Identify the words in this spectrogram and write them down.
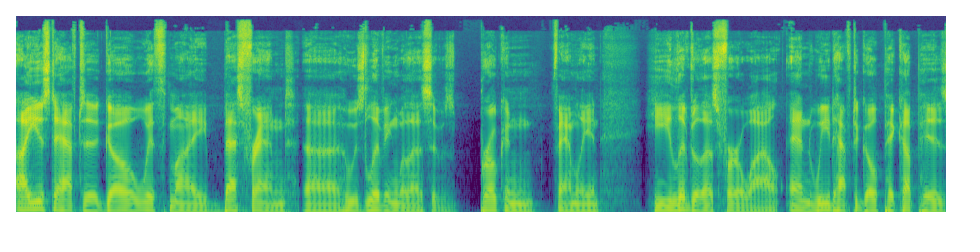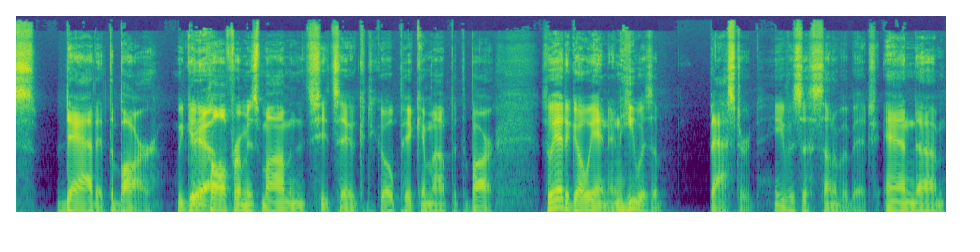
I used to have to go with my best friend uh, who was living with us. It was broken family, and he lived with us for a while. And we'd have to go pick up his dad at the bar. We'd get Yeah. a call from his mom, and she'd say, "Could you go pick him up at the bar?" So we had to go in, and he was a bastard. He was a son of a bitch, and um,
